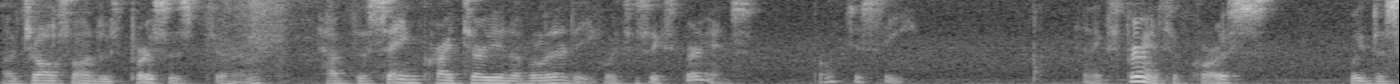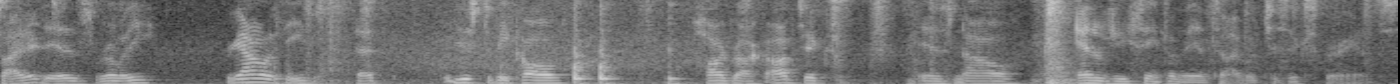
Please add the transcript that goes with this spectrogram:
uh, Charles Sanders Peirce's term, have the same criterion of validity, which is experience. Don't just see. And experience, of course, we've decided is really reality that used to be called hard rock objects is now energy seen from the inside, which is experience.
